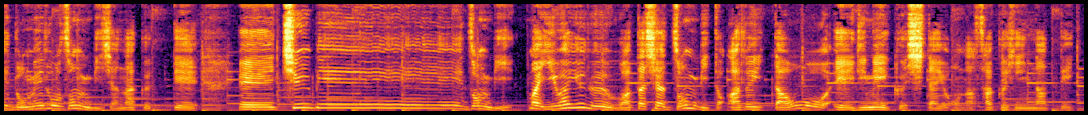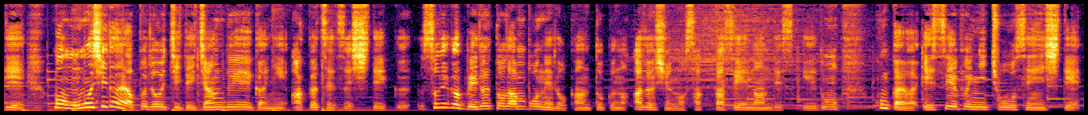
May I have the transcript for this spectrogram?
ジ・ロメロゾンビじゃなくって、えー、中米ゾンビ、まあ、いわゆる私はゾンビと歩いたを、えー、リメイクしたような作品になっていて、まあ、面白いアプローチでジャンル映画にアクセスしていく。それがベルトラン・ボネロ監督のある種の作家性なんですけれども、今回は SF に挑戦して、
